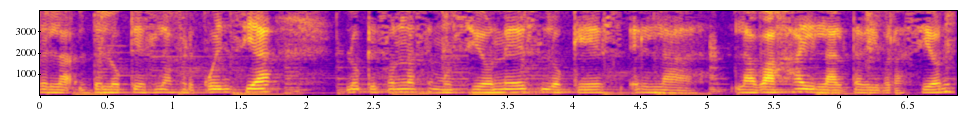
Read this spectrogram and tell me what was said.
de, lo que es la frecuencia, lo que son las emociones, lo que es la, baja y la alta vibración.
